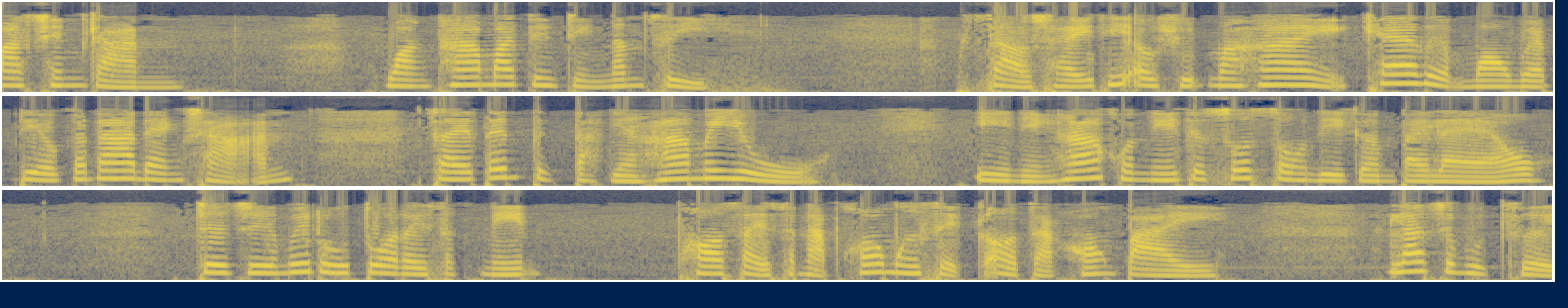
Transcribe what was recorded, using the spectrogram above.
มากเช่นกัน วังท่ามากจริง ๆ นั่นสิสาวใช้ที่เอาชุดมาให้ แค่เหลือบมองแวบเดียวก็หน้าแดงฉาน ใจเต้นตึกตักอย่างห้ามไม่อยู่ อีหนียงห้าคนนี้จะสุดทรงดีเกินไปแล้ว จือจือไม่รู้ตัวอะไรสักนิด พอใส่สนับข้อมือเสร็จก็ออกจากห้องไป ราชบุตรเขย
